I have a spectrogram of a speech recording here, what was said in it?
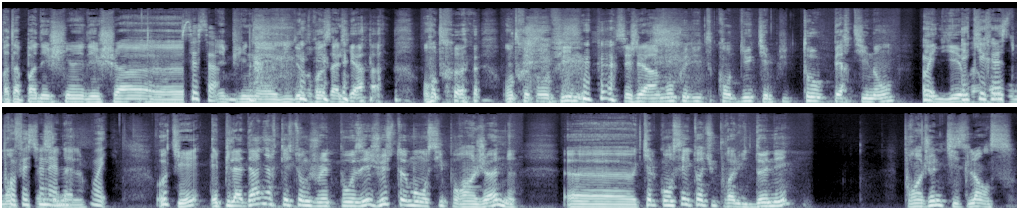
bah t'as pas des chiens et des chats. C'est ça. Et puis une vidéo de Rosalia entre entre ton film. C'est généralement que du contenu qui est plutôt pertinent. et, et qui reste professionnel. professionnel. Oui. Ok. Et puis la dernière question que je voulais te poser, justement aussi pour un jeune, euh, quel conseil toi tu pourrais lui donner pour un jeune qui se lance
